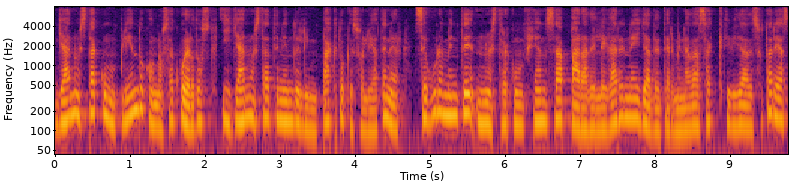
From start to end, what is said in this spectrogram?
ya no está cumpliendo con los acuerdos y ya no está teniendo el impacto que solía tener, seguramente nuestra confianza para delegar en ella determinadas actividades o tareas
